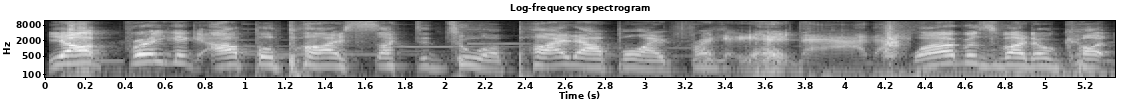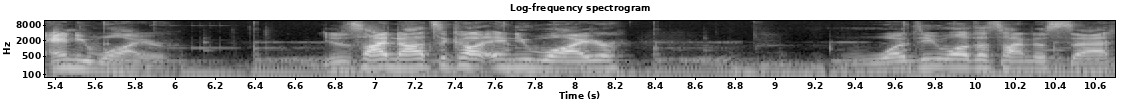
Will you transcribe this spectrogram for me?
Yup, freaking apple pie sucked into a pineapple. I freaking hate that. What happens if I don't cut any wire? You decide not to cut any wire. What do you want the time to set?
